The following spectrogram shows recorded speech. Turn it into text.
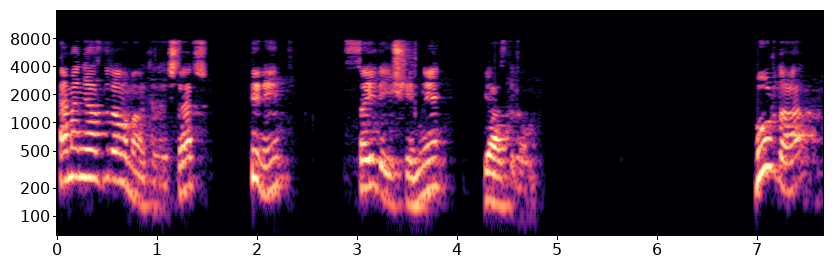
Hemen yazdıralım arkadaşlar. Print sayı değişkenini yazdıralım. Burada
